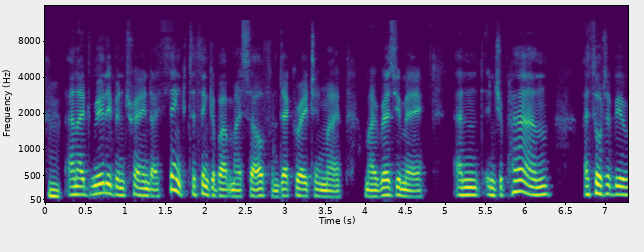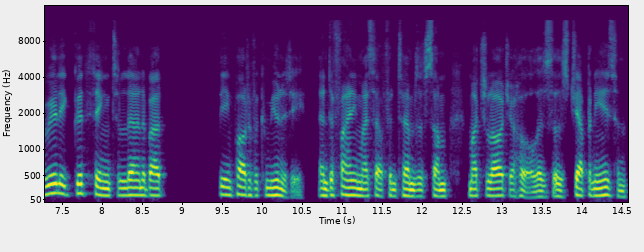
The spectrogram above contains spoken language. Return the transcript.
Hmm. And I'd really been trained, I think, to think about myself and decorating my, my resume. And in Japan, I thought it'd be a really good thing to learn about being part of a community and defining myself in terms of some much larger whole as, as Japanese and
